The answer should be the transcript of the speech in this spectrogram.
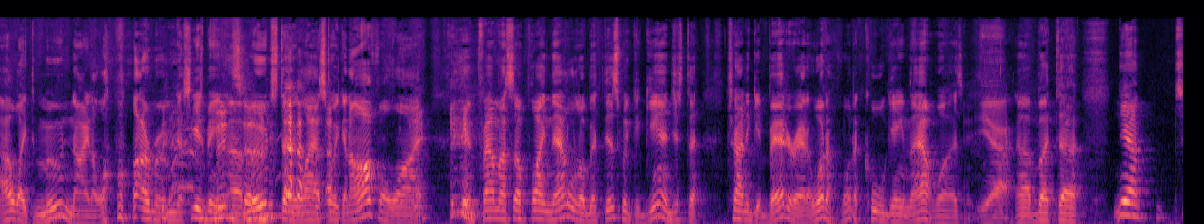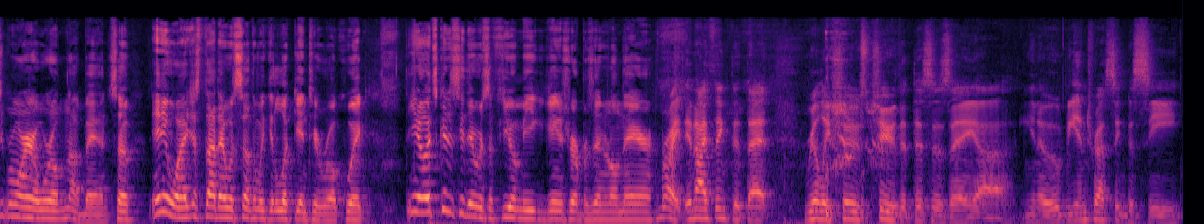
I liked Moon Knight a lot. I remember, excuse me, Moonstone. Moonstone. Uh, Moonstone last week an awful lot, and found myself playing that a little bit this week again, just to trying to get better at it. What a what a cool game that was. yeah. Uh, but uh, yeah, Super Mario World, not bad. So anyway, I just thought that was something we could look into real quick. You know, it's good to see there was a few Amiga games represented on there. Right, and I think that that really shows too that this is a uh, you know it would be interesting to see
